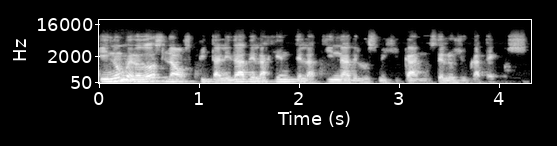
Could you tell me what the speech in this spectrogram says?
Y número dos, la hospitalidad de la gente latina, de los mexicanos, de los yucatecos.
